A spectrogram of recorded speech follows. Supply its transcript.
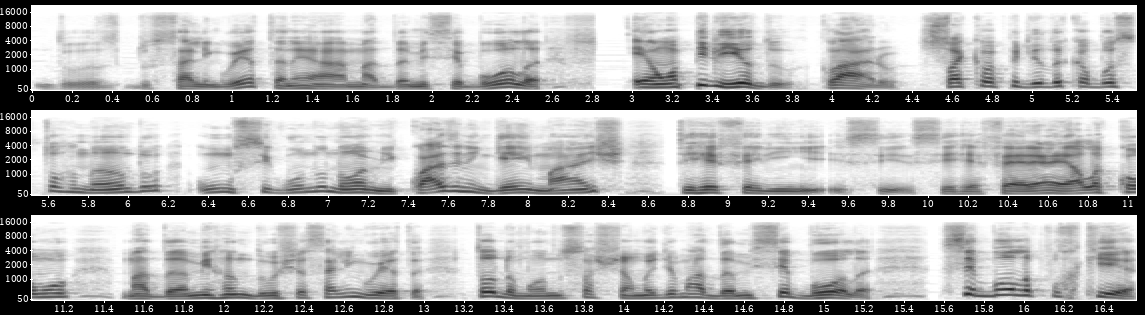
do, do Salingueta, né, a Madame Cebola, é um apelido, claro. Só que o apelido acabou se tornando um segundo nome. Quase ninguém mais se refere, se, se refere a ela como Madame Randucha Salingueta. Todo mundo só chama de Madame Cebola. Cebola por quê?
